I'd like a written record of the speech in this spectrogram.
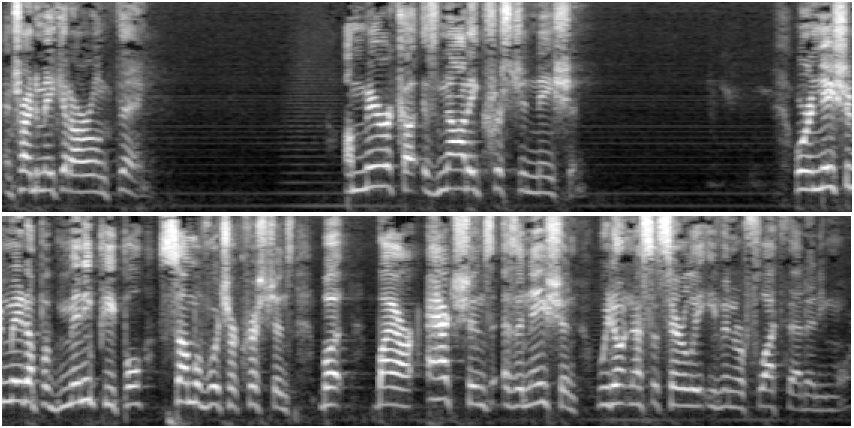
and tried to make it our own thing. America is not a Christian nation. We're a nation made up of many people, some of which are Christians, but by our actions as a nation, we don't necessarily even reflect that anymore.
